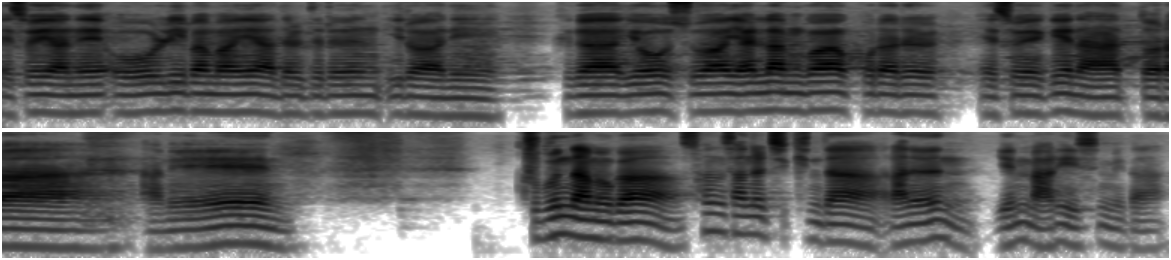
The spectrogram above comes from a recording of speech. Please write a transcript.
에서의 아내 오올리바마의 아들들은 이러하니 그가 여호수와 얄람과 고라를 에서에게 낳았더라. 아멘. 구분 나무가 선산을 지킨다라는 옛 말이 있습니다.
